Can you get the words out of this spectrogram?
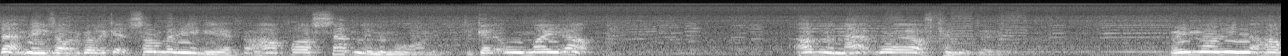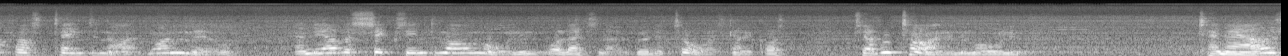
That means I've got to get somebody in here for half past seven in the morning to get it all made up. Other than that, what else can you do? Bring one in at half past ten tonight, one will, and the other six in tomorrow morning. Well, that's no good at all. It's going to cost treble time in the morning. Ten hours.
